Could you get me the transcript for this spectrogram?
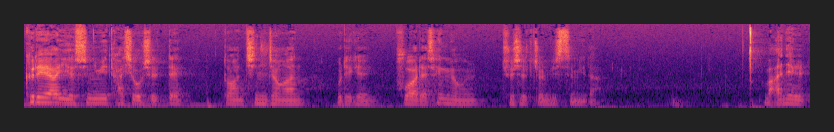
그래야 예수님이 다시 오실 때 또한 진정한 우리에게 부활의 생명을 주실 줄 믿습니다. 만일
